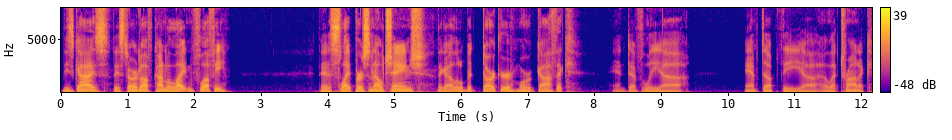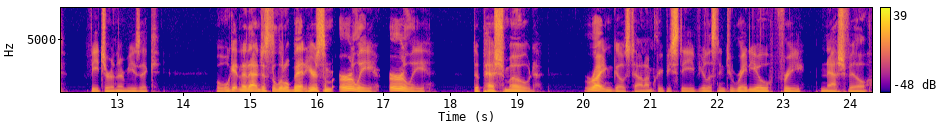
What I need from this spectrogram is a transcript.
these guys, they started off kind of light and fluffy. They had a slight personnel change. They got a little bit darker, more gothic, and definitely uh, amped up the uh, electronic feature in their music. But we'll get into that in just a little bit. Here's some early, early Depeche Mode right in Ghost Town. I'm Creepy Steve. You're listening to Radio Free Nashville.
